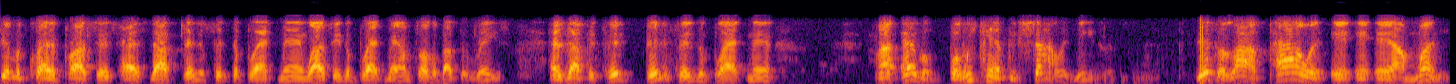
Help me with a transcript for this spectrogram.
democratic process has not benefited the black man. When I say the black man, I'm talking about the race. Has not benefited the black man. However, but we can't be silent either. There's a lot of power in, in, in our money.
